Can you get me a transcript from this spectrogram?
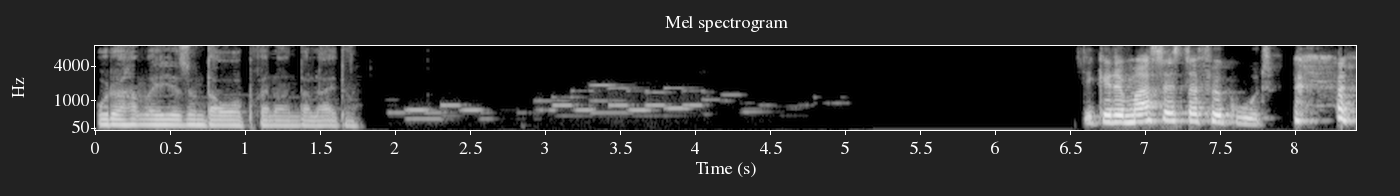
Oder haben wir hier so einen Dauerbrenner in der Leitung? Die Grimasse ist dafür gut.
